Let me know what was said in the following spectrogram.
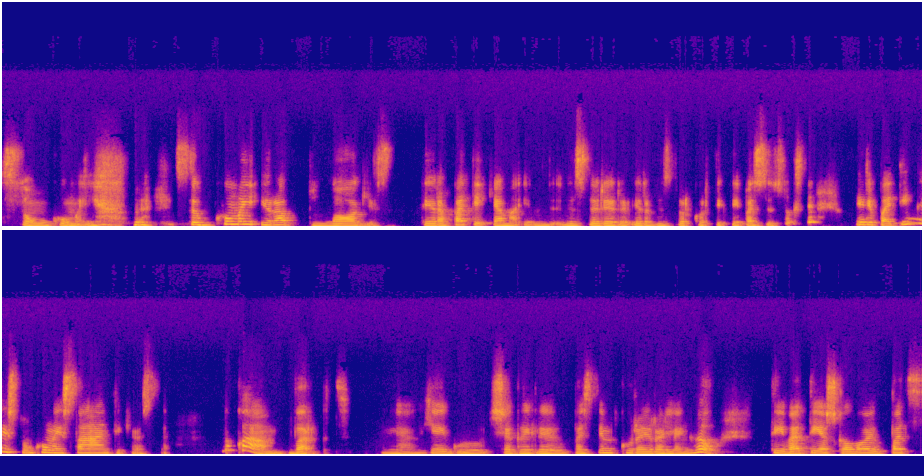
sunkumai. sunkumai yra blogis. Tai yra pateikiama visur ir, ir visur, kur tik tai pasisuksi. Ir ypatingai sunkumai santykiuose. Nu kam vargt? Ne, jeigu čia gali pasimti, kur yra lengviau. Tai va, tai aš galvoju, pats,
